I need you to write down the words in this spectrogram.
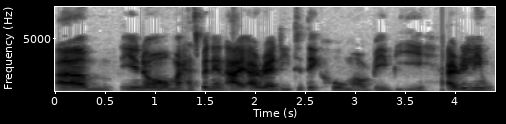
um, you know, my husband and I are ready to take home our baby. I really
